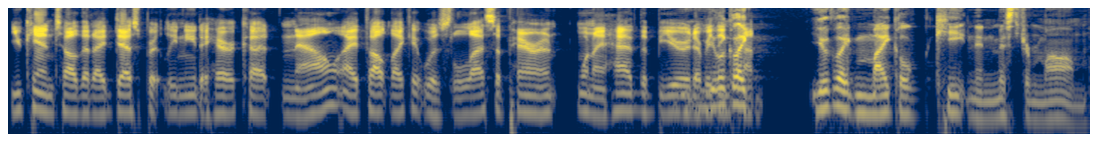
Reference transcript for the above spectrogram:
you can tell that I desperately need a haircut now. I felt like it was less apparent when I had the beard. Everything you look like you look like Michael Keaton and Mr. Mom.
